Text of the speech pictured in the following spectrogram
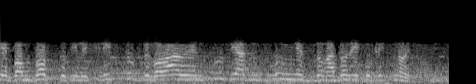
Ewolucje bombowców i myśliwców wywołały entuzjazm tłumnie zgromadzonej publiczności.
